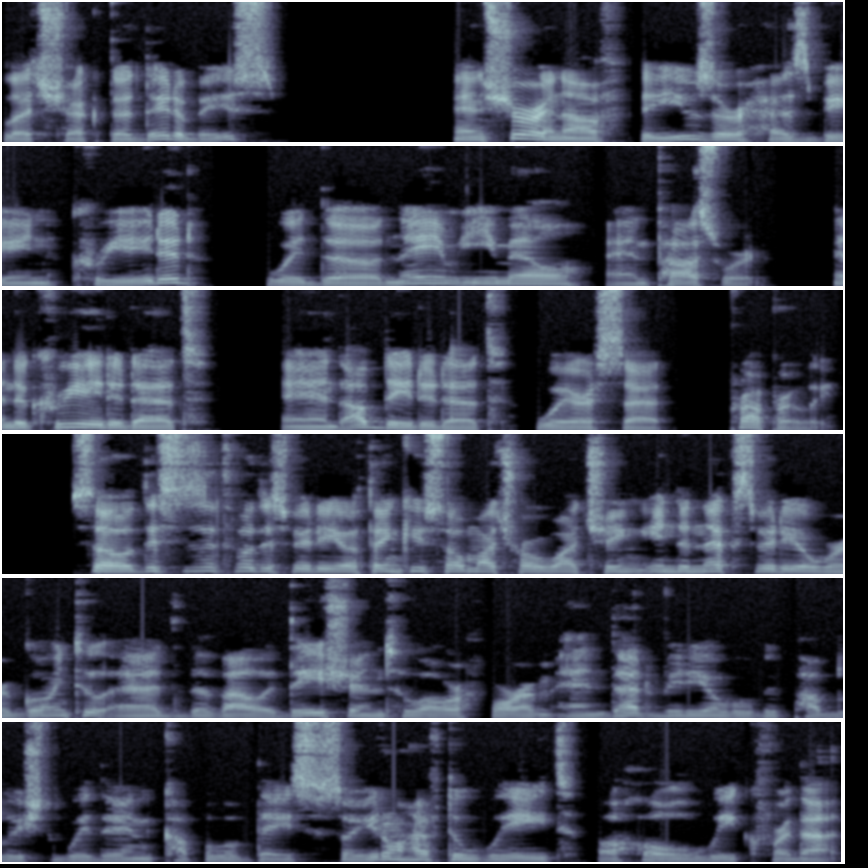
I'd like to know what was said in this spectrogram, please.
Let's check the database. And sure enough, the user has been created with the name, email, and password. And the created at and updated at were set properly. So this is it for this video. Thank you so much for watching. In the next video, we're going to add the validation to our form and that video will be published within a couple of days. So you don't have to wait a whole week for that.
